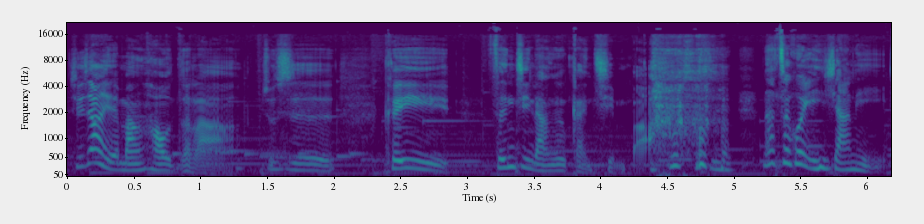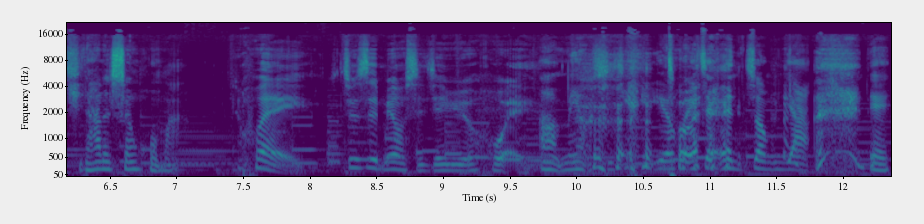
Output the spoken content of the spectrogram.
其实这样也蛮好的啦，就是可以增进两个感情吧。那这会影响你其他的生活吗？会。就是没有时间约会啊，没有时间约会，这很重要。对，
